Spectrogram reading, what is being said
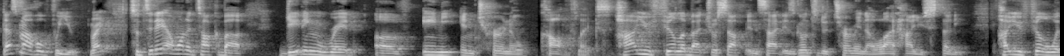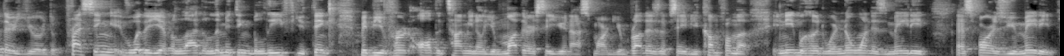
That's my hope for you, right? So today I want to talk about getting rid of any internal conflicts. How you feel about yourself inside is going to determine a lot how you study. How you feel whether you're depressing, whether you have a lot of limiting belief, you think maybe you've heard all the time, you know, your mother say you're not smart, your brothers have said you come from a, a neighborhood where no one has made it as far as you made it.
